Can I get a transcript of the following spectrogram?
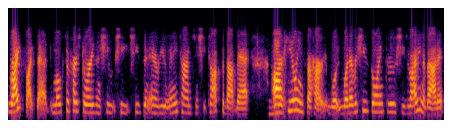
writes like that. Most of her stories, and she she she's been interviewed many times, and she talks about that, mm-hmm. are healing for her. Whatever she's going through, she's writing about it.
